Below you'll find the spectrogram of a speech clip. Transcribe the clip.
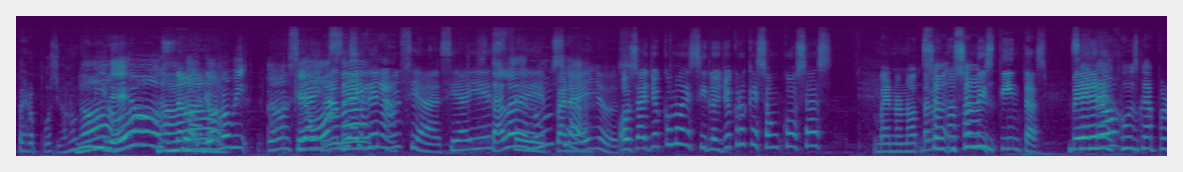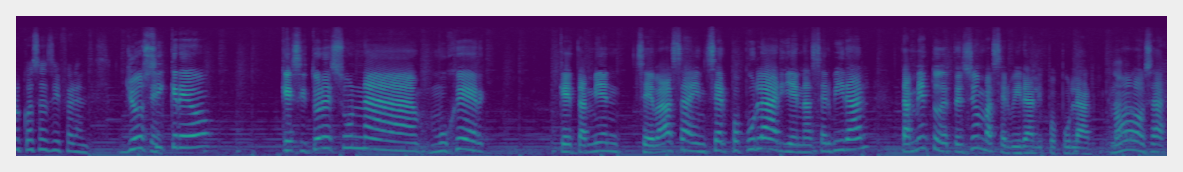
Pero pues yo no, vi videos. No, no, yo no vi. No, sí hay, sí hay denuncia, sí hay Está este, la denuncia. para ellos. O sea, yo cómo decirlo, yo creo que son cosas bueno, no, tal vez no son, distintas, pero se juzga por cosas diferentes. Yo sí creo que si tú eres una mujer que también se basa en ser popular y en hacer viral, también tu detención va a ser viral y popular, ¿no? O sea,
